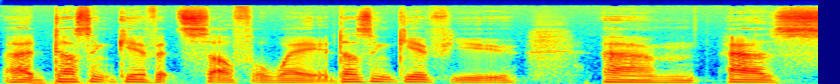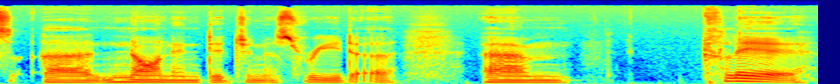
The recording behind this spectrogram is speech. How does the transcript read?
uh, doesn't give itself away. It doesn't give you, um, as a non-indigenous reader, um, clear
